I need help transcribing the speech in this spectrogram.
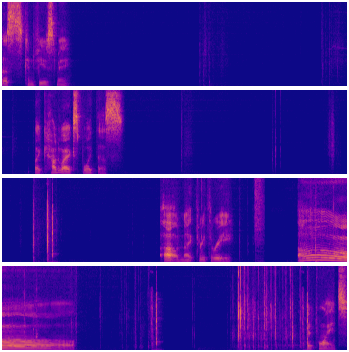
this confused me. Like, how do I exploit this? Oh, knight 3-3. Oh. Good point.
